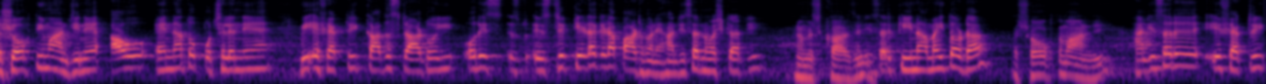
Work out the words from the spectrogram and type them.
ਅਸ਼ੋਕ ਧੀਮਾਨ ਜੀ ਨੇ। ਆਓ, ਇਹਨਾਂ ਤੋਂ ਪੁੱਛ ਲੈਂਦੇ ਹਾਂ ਵੀ ਇਹ ਫੈਕਟਰੀ ਕਦ ਸਟਾਰਟ ਹੋਈ ਔਰ ਇਸ ਇਸ- 'ਚ ਕਿਹੜਾ ਕਿਹੜਾ ਪਾਰਟ ਬਣਿਆ? ਹਾਂਜੀ ਸਰ ਨਮਸਕਾਰ ਜੀ। ਨਮਸਕਾਰ ਜੀ। ਸਰ ਕੀ ਨਾਮ ਹੈ ਜੀ ਤੁਹਾਡਾ? ਅਸ਼ੋਕ ਧਮਾਨ ਜੀ। ਹਾਂਜੀ ਸਰ ਇਹ ਫੈਕਟਰੀ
